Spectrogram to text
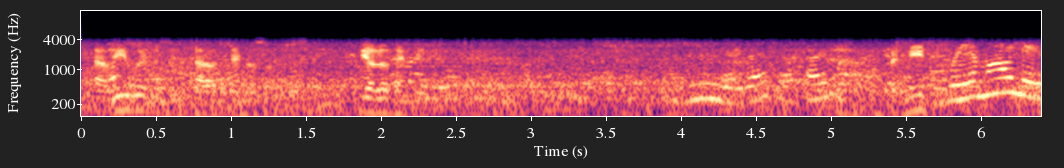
está vivo y resucitado entre nosotros. Dios los bendiga. Gracias, padre. Permiso. Muy amable.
